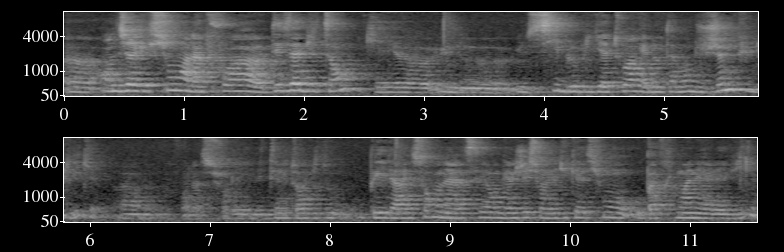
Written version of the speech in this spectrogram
en direction à la fois des habitants, qui est une, une, cible obligatoire, et notamment du jeune public. voilà, sur les, territoires vides au Pays d'Arrêt-Soir, on est assez engagé sur l'éducation au patrimoine et à la ville,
